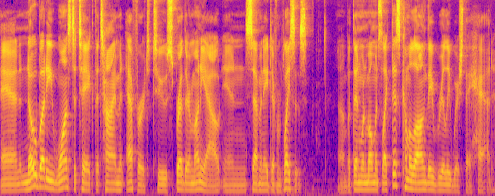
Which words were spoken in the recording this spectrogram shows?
And nobody wants to take the time and effort to spread their money out in seven, eight different places. Uh, but then when moments like this come along, they really wish they had.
